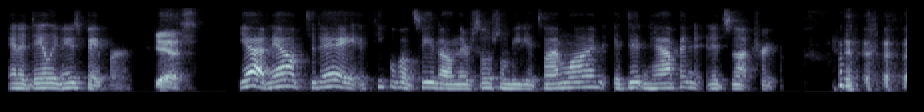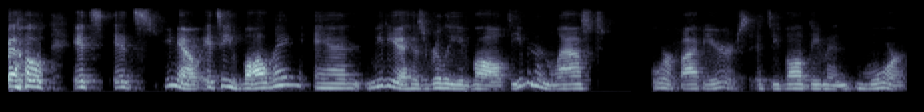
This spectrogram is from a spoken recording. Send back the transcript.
And a daily newspaper. Yes. Yeah. Now today, if people don't see it on their social media timeline, it didn't happen, and it's not true. so it's it's you know it's evolving, and media has really evolved even in the last four or five years. It's evolved even more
